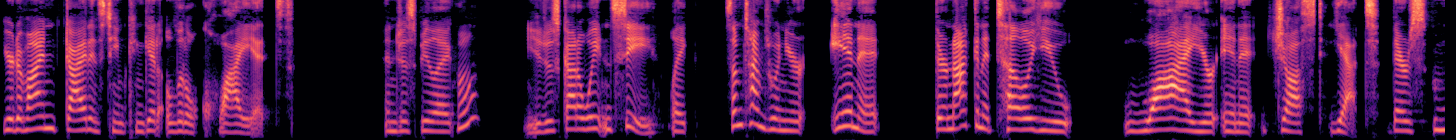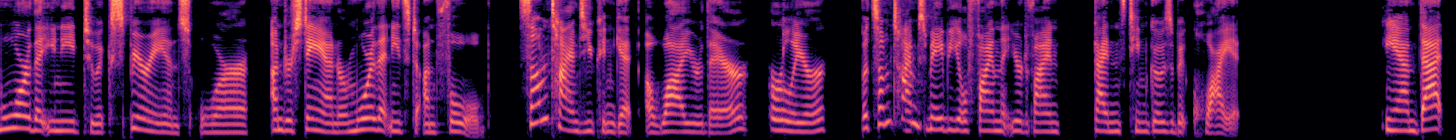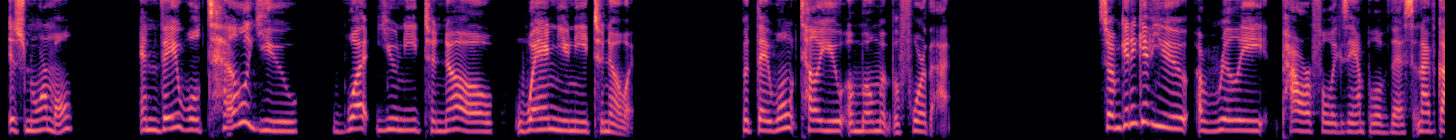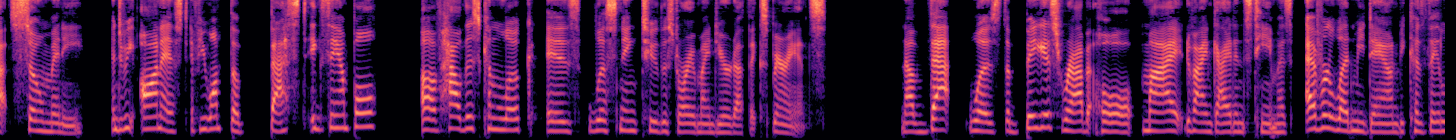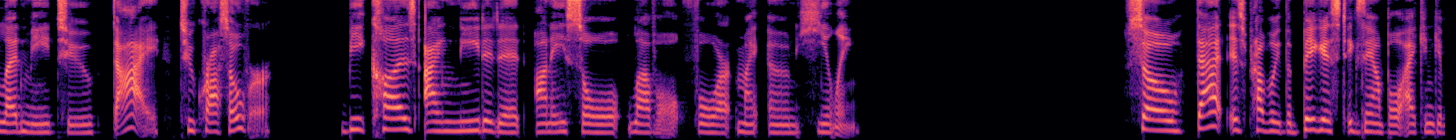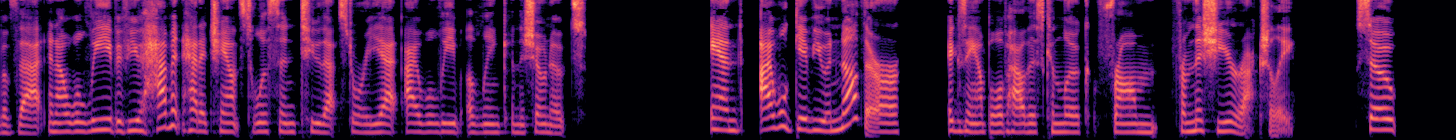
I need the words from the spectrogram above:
your divine guidance team can get a little quiet and just be like, well, you just got to wait and see. Like sometimes when you're in it, they're not going to tell you why you're in it just yet. There's more that you need to experience or understand or more that needs to unfold. Sometimes you can get a why you're there earlier, but sometimes maybe you'll find that your divine guidance team goes a bit quiet. And that is normal. And they will tell you what you need to know when you need to know it. But they won't tell you a moment before that. So I'm going to give you a really powerful example of this. And I've got so many. And to be honest, if you want the best example of how this can look is listening to the story of my near death experience. Now that was the biggest rabbit hole my divine guidance team has ever led me down because they led me to die, to cross over because I needed it on a soul level for my own healing. So that is probably the biggest example I can give of that. And I will leave, if you haven't had a chance to listen to that story yet, I will leave a link in the show notes. And I will give you another example of how this can look from, from this year, actually. So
